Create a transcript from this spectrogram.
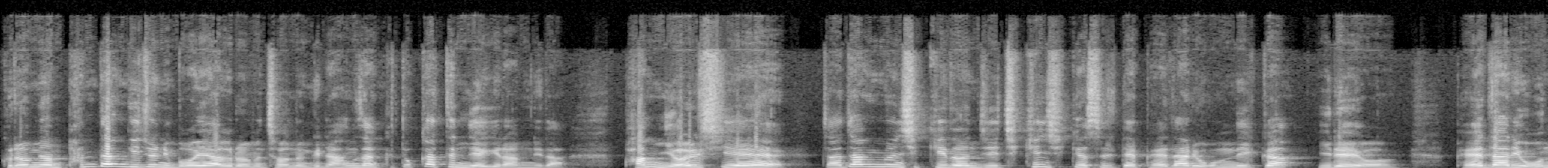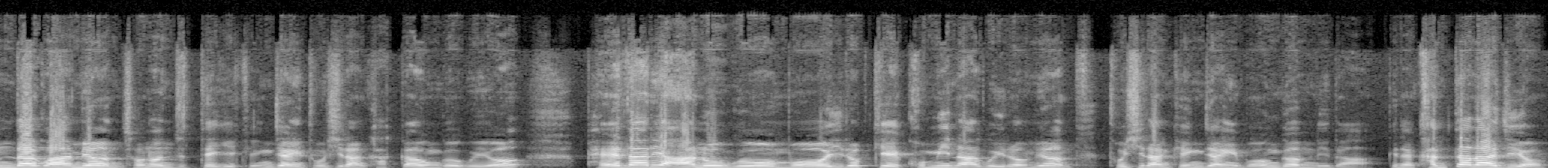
그러면 판단 기준이 뭐야? 그러면 저는 그냥 항상 그 똑같은 얘기를 합니다. 밤 10시에 짜장면 시키든지 치킨 시켰을 때 배달이 옵니까? 이래요. 배달이 온다고 하면 전원주택이 굉장히 도시랑 가까운 거고요. 배달이 안 오고 뭐 이렇게 고민하고 이러면 도시랑 굉장히 먼 겁니다. 그냥 간단하지요.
